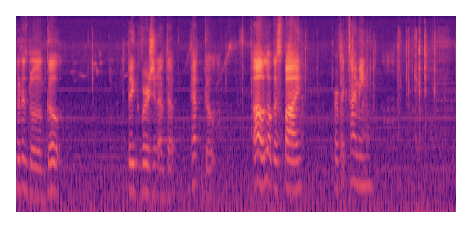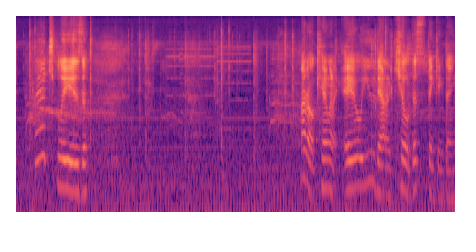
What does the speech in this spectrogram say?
Look at this little goat. The Big version of the pet goat. Oh, look, a spy. Perfect timing. Bitch, please. I don't care, I'm gonna AO you down and kill this thinking thing.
